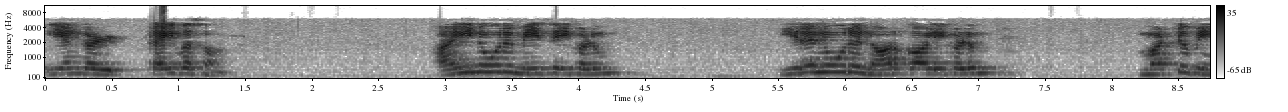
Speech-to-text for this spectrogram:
எங்கள் கைவசம். ஐநூறு மேசைகளும் இருநூறு நாற்காலிகளும் மட்டுமே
